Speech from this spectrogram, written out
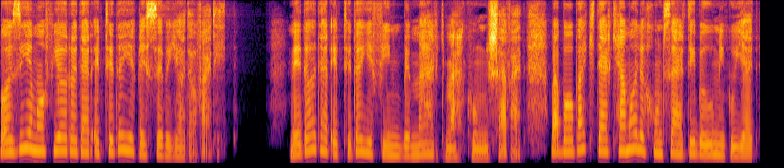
بازی مافیا را در ابتدای قصه به یاد آورید. ندا در ابتدای فیلم به مرگ محکوم می شود و بابک در کمال خونسردی به او می گوید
